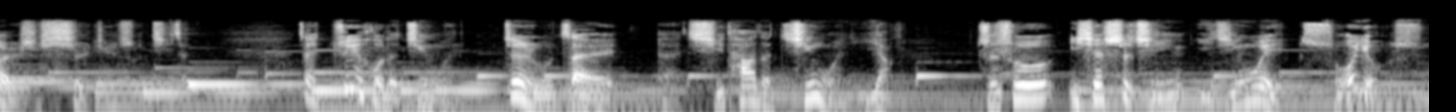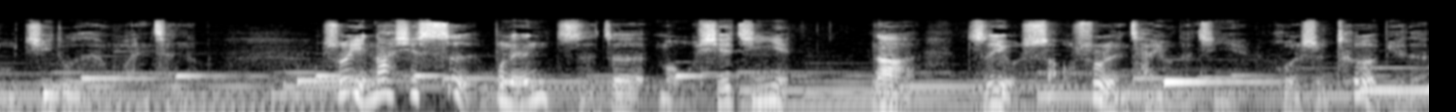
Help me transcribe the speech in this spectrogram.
二十四节所记载。在最后的经文，正如在呃其他的经文一样，指出一些事情已经为所有属基督的人完成了。所以那些事不能指着某些经验，那只有少数人才有的经验，或是特别的，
